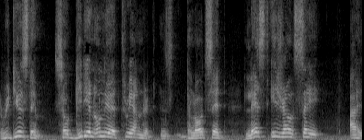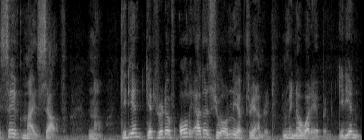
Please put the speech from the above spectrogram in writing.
Reduce them. So Gideon only had 300. The Lord said, Lest Israel say, I saved myself. No. Gideon, get rid of all the others, you only have 300. And we know what happened. Gideon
